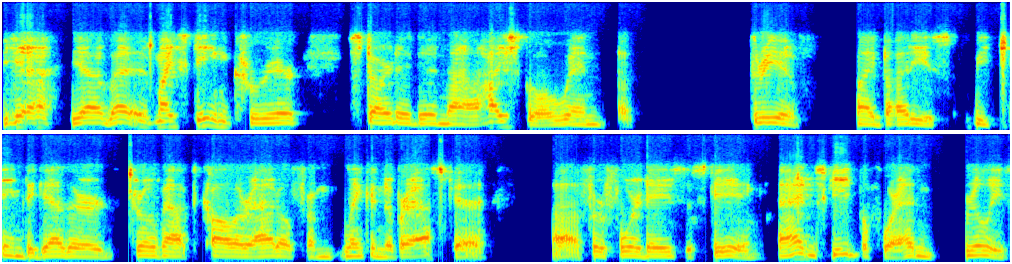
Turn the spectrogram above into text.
Yeah, yeah. My skiing career started in uh, high school when uh, three of my buddies we came together, drove out to Colorado from Lincoln, Nebraska, uh, for four days of skiing. I hadn't skied before. I hadn't really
